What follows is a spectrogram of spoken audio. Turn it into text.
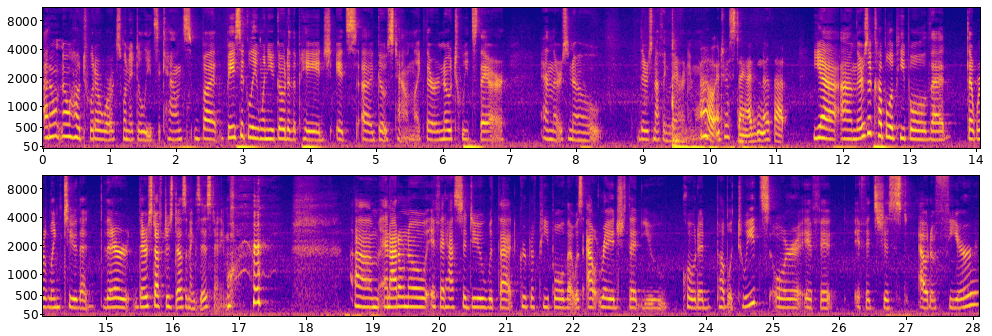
I don't know how Twitter works when it deletes accounts, but basically, when you go to the page, it's a ghost town. Like there are no tweets there, and there's no, there's nothing there anymore. Oh, interesting. I didn't know that. Yeah, um, there's a couple of people that that were linked to that their their stuff just doesn't exist anymore. um, and I don't know if it has to do with that group of people that was outraged that you quoted public tweets, or if it if it's just out of fear.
